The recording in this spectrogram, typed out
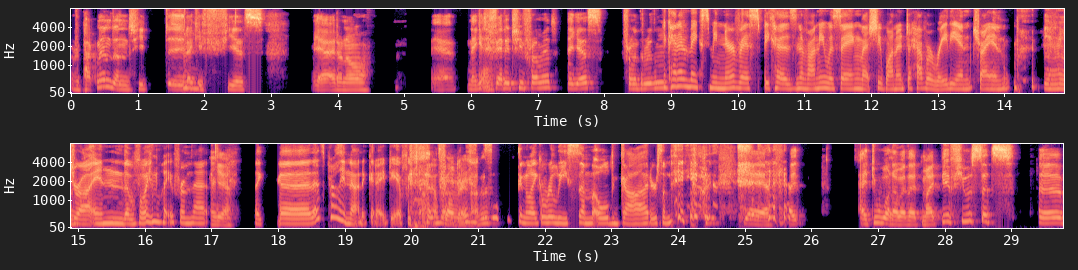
repugnant, and he uh, like Mhm. he feels, yeah, I don't know, yeah, negative energy from it. I guess from the rhythm. It kind of makes me nervous because Navani was saying that she wanted to have a radiant try and Mhm. draw in the void light from that. Yeah, Like, uh, that's probably not a good idea if we don't know what Probably not. Is. Gonna like release some old god or something. yeah, yeah. I I do wonder whether it might be a Fused that's uh,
